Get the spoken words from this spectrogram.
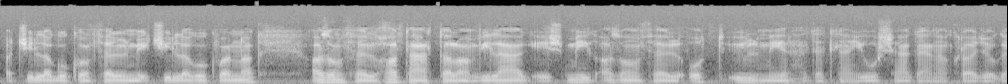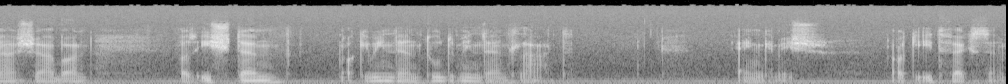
A csillagokon felül még csillagok vannak, azon felül határtalan világ, és még azon felül ott ül mérhetetlen jóságának ragyogásában az Isten, aki mindent tud, mindent lát. Engem is, aki itt fekszem,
